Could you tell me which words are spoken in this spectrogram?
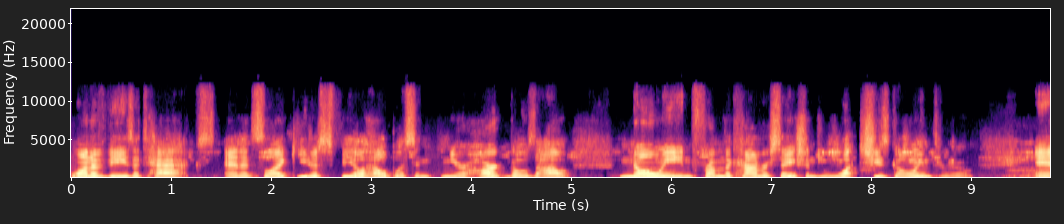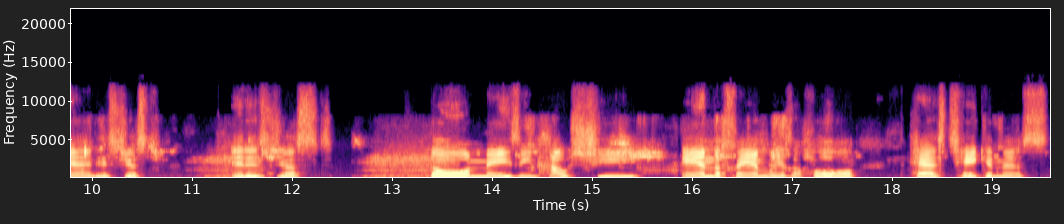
one of these attacks and it's like you just feel helpless and, and, your heart goes out knowing from the conversations what she's going through and it's just it is just so amazing how she and the family as a whole has taken this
